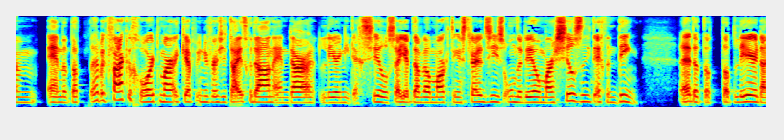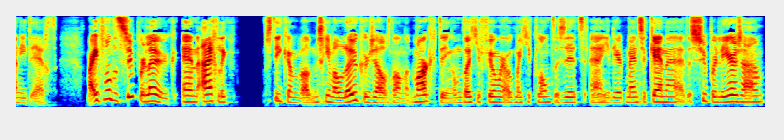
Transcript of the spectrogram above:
Um, en dat, dat, heb ik vaker gehoord, maar ik heb universiteit gedaan en daar leer je niet echt sales. Hè. Je hebt dan wel marketing en strategy als onderdeel, maar sales is niet echt een ding. Hè, dat, dat, dat leer je dan niet echt. Maar ik vond het super leuk. En eigenlijk stiekem wel, misschien wel leuker zelfs dan het marketing, omdat je veel meer ook met je klanten zit en je leert mensen kennen. Het is super leerzaam.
